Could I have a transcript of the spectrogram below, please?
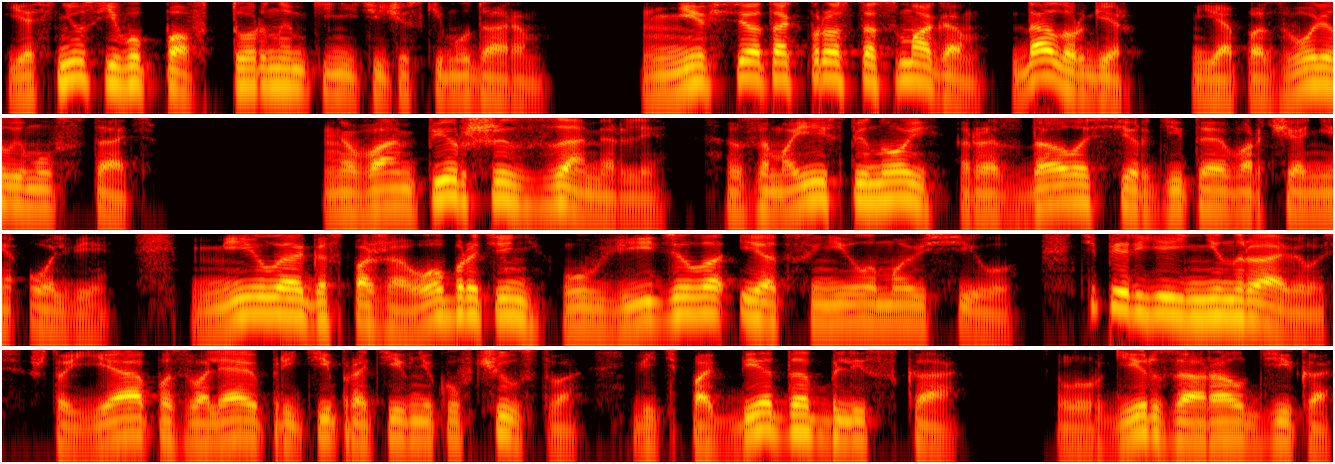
я снес его повторным кинетическим ударом. «Не все так просто с магом, да, Лургер?» Я позволил ему встать. Вампирши замерли. За моей спиной раздалось сердитое ворчание Ольви. Милая госпожа-оборотень увидела и оценила мою силу. Теперь ей не нравилось, что я позволяю прийти противнику в чувство, ведь победа близка. Лургир заорал дико,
